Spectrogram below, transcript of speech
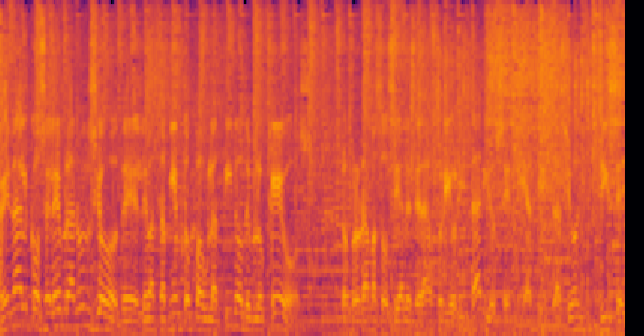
Penalco celebra anuncio de levantamiento paulatino de bloqueos. Los programas sociales serán prioritarios en mi administración, dice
